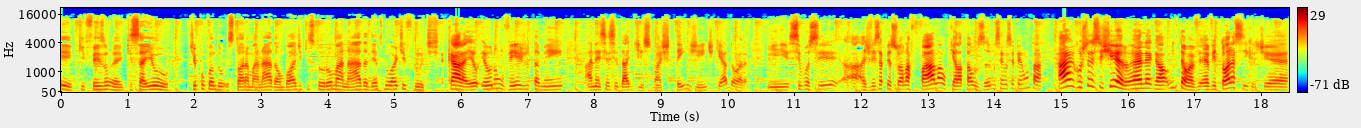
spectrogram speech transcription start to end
que, que fez um, é, que saiu, tipo quando estoura manada, um bode que estourou manada dentro do hortifruti. Cara, eu, eu não vejo também a necessidade disso, mas tem gente que adora. E se você. Às vezes a pessoa ela fala o que ela tá usando sem você perguntar. Ah, gostou desse cheiro? É legal. Então, é, é Vitória Secret, é,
